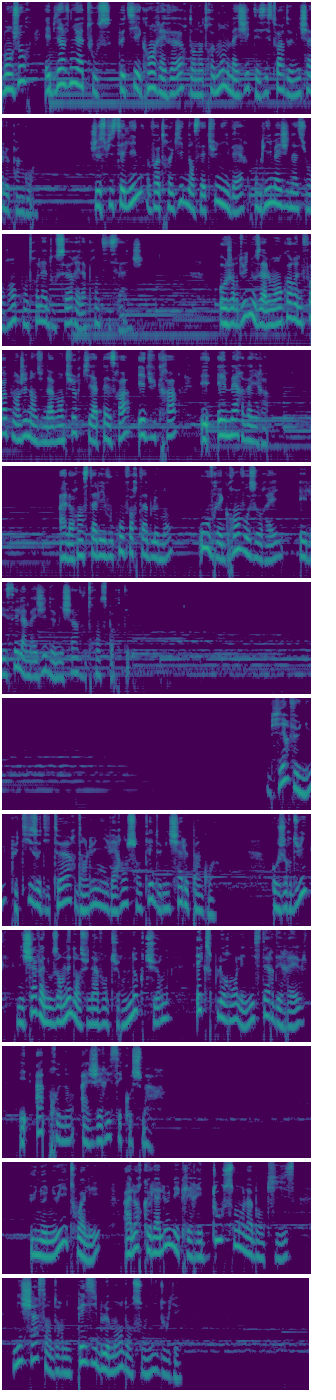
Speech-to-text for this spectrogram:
Bonjour et bienvenue à tous, petits et grands rêveurs, dans notre monde magique des histoires de Micha le pingouin. Je suis Céline, votre guide dans cet univers où l'imagination rencontre la douceur et l'apprentissage. Aujourd'hui, nous allons encore une fois plonger dans une aventure qui apaisera, éduquera et émerveillera. Alors installez-vous confortablement, ouvrez grand vos oreilles et laissez la magie de Micha vous transporter. Bienvenue, petits auditeurs, dans l'univers enchanté de Micha le pingouin. Aujourd'hui, Micha va nous emmener dans une aventure nocturne, explorant les mystères des rêves et apprenant à gérer ses cauchemars. Une nuit étoilée, alors que la lune éclairait doucement la banquise, Micha s'endormit paisiblement dans son nid douillet.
